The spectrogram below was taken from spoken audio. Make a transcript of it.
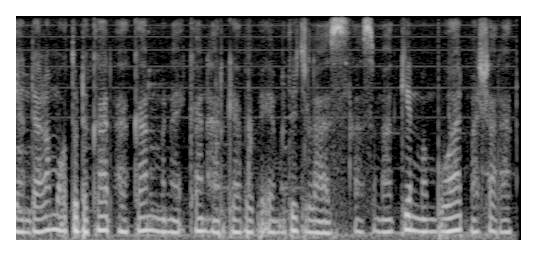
yang dalam waktu dekat akan menaikkan harga BBM itu jelas semakin membuat masyarakat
